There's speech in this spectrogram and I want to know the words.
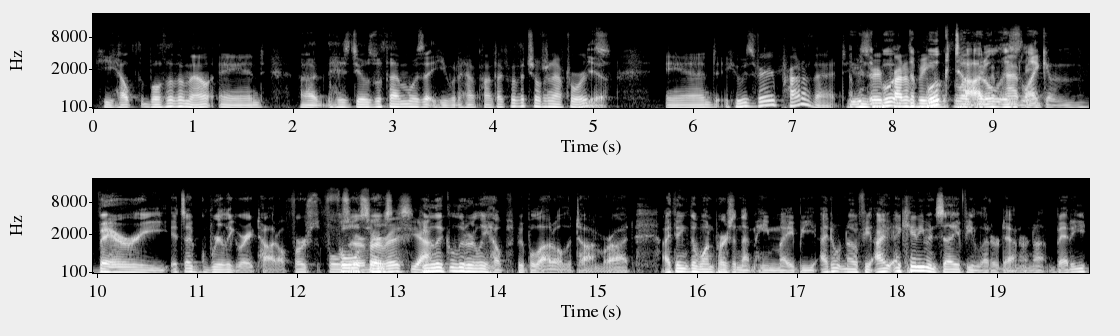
He helped both of them out, and uh, his deals with them was that he wouldn't have contact with the children afterwards. And he was very proud of that. He I mean, was very book, proud of the being book able to let title is happy. like a very, it's a really great title. First, full, Full service. service, yeah. He like literally helps people out all the time, right? I think the one person that he may be, I don't know if he, I, I can't even say if he let her down or not. Betty,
